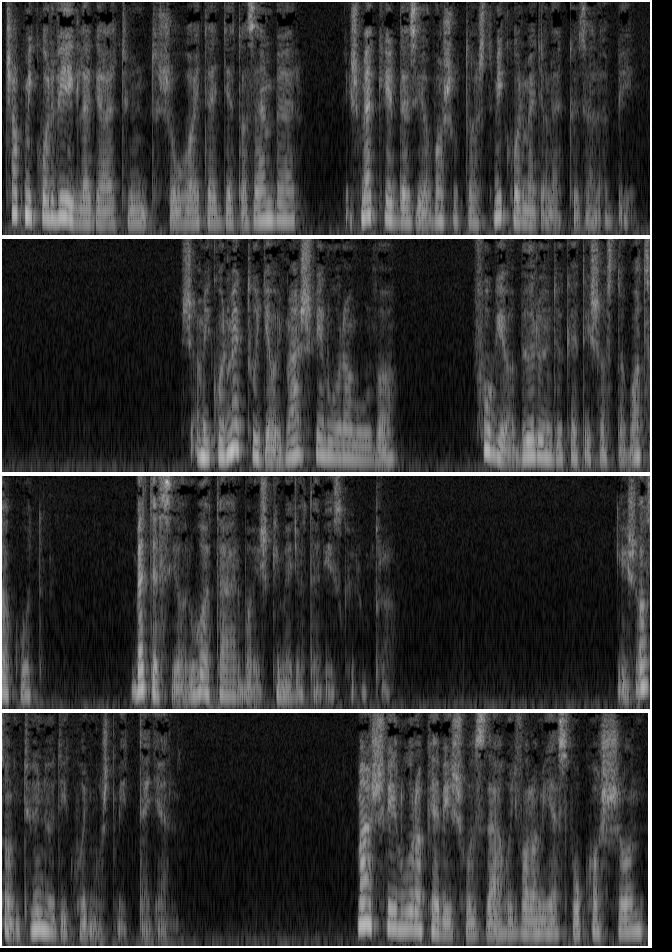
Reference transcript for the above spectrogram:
Csak mikor végleg eltűnt, sóhajt egyet az ember, és megkérdezi a vasutast, mikor megy a legközelebbi. És amikor megtudja, hogy másfél óra múlva, fogja a bőröndöket és azt a vacakot, beteszi a ruhatárba, és kimegy a terészkörútra. És azon tűnődik, hogy most mit tegyen. Másfél óra kevés hozzá, hogy valamihez foghasson,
